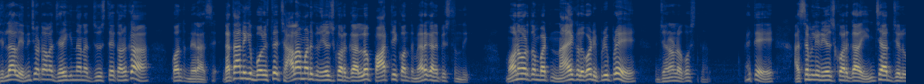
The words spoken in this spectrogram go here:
జిల్లాలో ఎన్ని చోట్ల అలా చూస్తే కనుక కొంత నిరాశే. గతానికి పోలిస్తే చాలా మటుకు నియోజకవర్గాల్లో పార్టీ కొంత మేర కనిపిస్తుంది మౌనవర్తం పట్టిన నాయకులు కూడా ఇప్పుడిప్పుడే జనంలోకి వస్తున్నారు. అయితే అసెంబ్లీ నియోజకవర్గాల ఇన్ఛార్జీలు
